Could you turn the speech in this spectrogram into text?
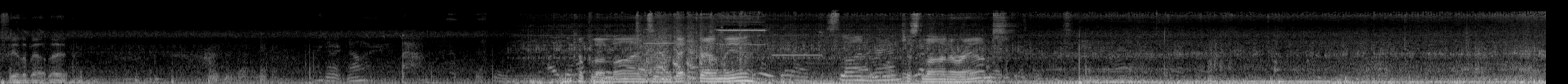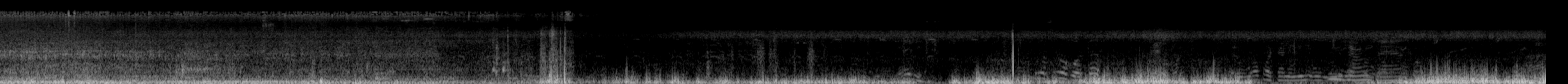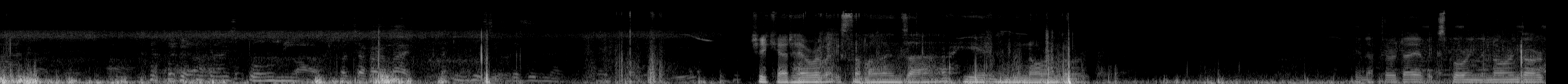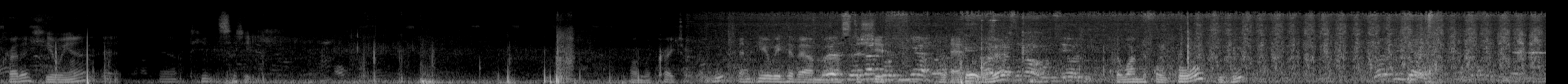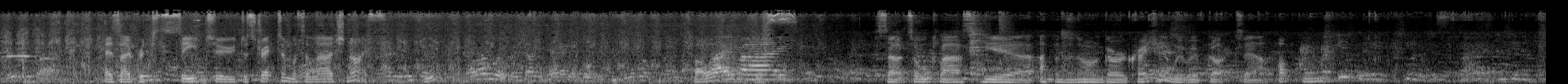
Feel about that? I don't know. A couple of lions in the background there. Just lying around. Just lying around. Check out how relaxed the lions are here in the Ngorongoro And after a day of exploring the Ngorongoro Crater, here we are at our tent city. On the crater And here we have our master chef at work, the wonderful Paul. Mm -hmm. As I proceed to distract him with a large knife. So it's all class here up in the Ngorongoro crater where we've got our popcorn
